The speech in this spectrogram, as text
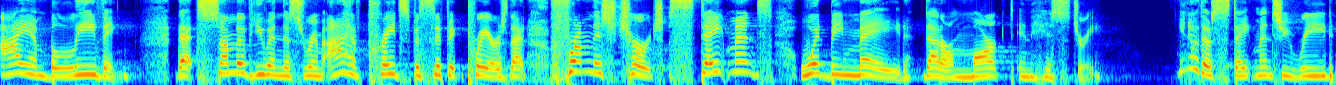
I am believing that some of you in this room, I have prayed specific prayers that from this church, statements would be made that are marked in history. You know those statements you read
